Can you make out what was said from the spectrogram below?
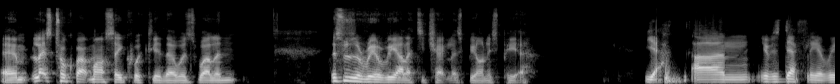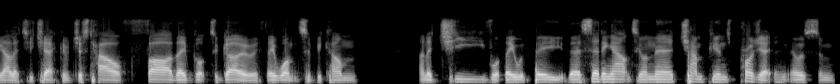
Um, let's talk about Marseille quickly though as well. And this was a real reality check. Let's be honest, Peter. Yeah, um, it was definitely a reality check of just how far they've got to go if they want to become and achieve what they would be they're setting out to on their champions project. Think there was some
